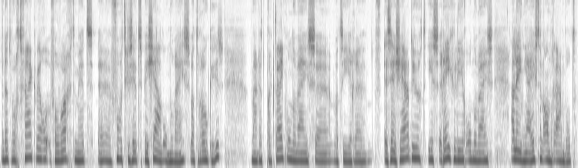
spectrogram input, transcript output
En dat wordt vaak wel verward met uh, voortgezet speciaal onderwijs, wat er ook is. Maar het praktijkonderwijs, uh, wat hier uh, zes jaar duurt, is regulier onderwijs. Alleen jij heeft een ander aanbod.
